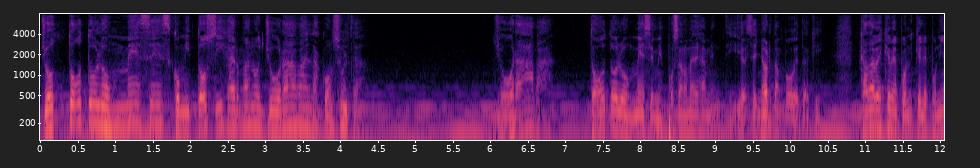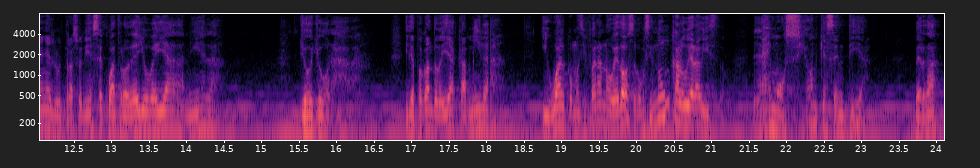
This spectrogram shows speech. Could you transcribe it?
Yo todos los meses con mis dos hijas, hermanos, lloraba en la consulta. Lloraba todos los meses. Mi esposa no me deja mentir. El Señor tampoco está aquí. Cada vez que, me que le ponían el ultrasonido, ese 4D, yo veía a Daniela. Yo lloraba. Y después cuando veía a Camila, igual, como si fuera novedoso, como si nunca lo hubiera visto. La emoción que sentía, ¿verdad?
